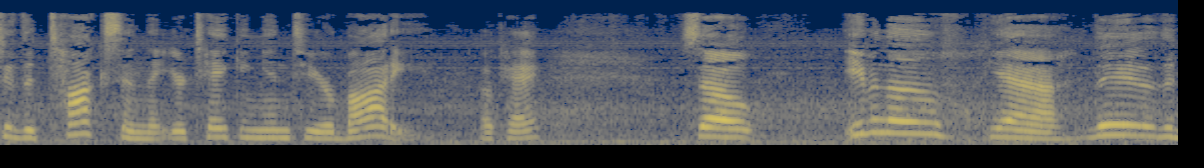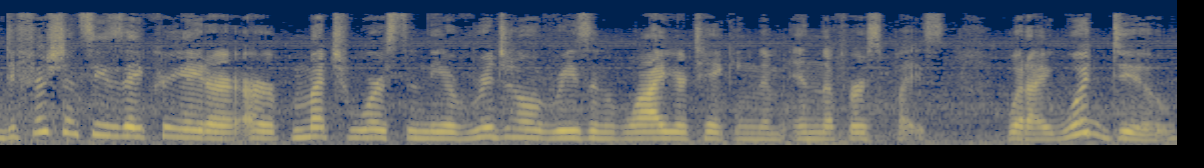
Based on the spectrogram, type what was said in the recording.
to the toxin that you're taking into your body. Okay? So, even though, yeah, the, the deficiencies they create are, are much worse than the original reason why you're taking them in the first place. What I would do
